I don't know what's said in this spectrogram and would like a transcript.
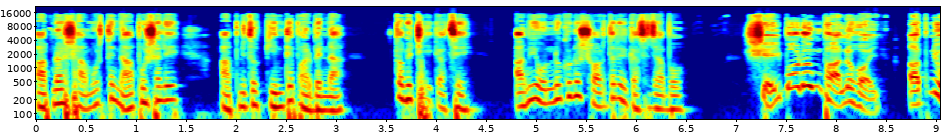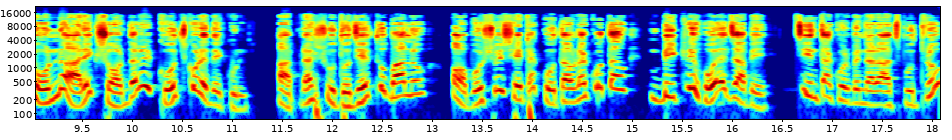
আপনার সামর্থ্যে না পোষালে আপনি তো কিনতে পারবেন না। তবে ঠিক আছে আমি অন্য কোনো সর্দারের কাছে যাব। সেই বরং ভালো হয়। আপনি অন্য আরেক সর্দারের খোঁজ করে দেখুন। আপনার সুতো যেহেতু ভালো, অবশ্যই সেটা কোথাও না কোথাও বিক্রি হয়ে যাবে। চিন্তা করবেন না, রাজপুত্র।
